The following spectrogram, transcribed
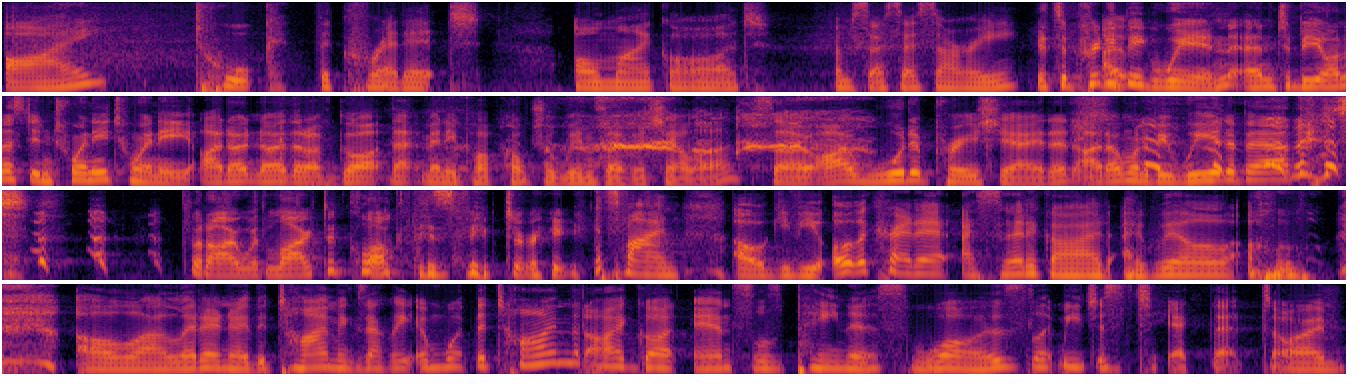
I took the credit. Oh my god. I'm so so sorry. It's a pretty big win, and to be honest, in 2020, I don't know that I've got that many pop culture wins over Chella, so I would appreciate it. I don't want to be weird about it, but I would like to clock this victory. It's fine. I'll give you all the credit. I swear to God, I will. I'll, I'll uh, let her know the time exactly and what the time that I got Ansel's penis was. Let me just check that time,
